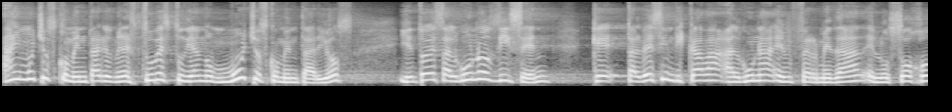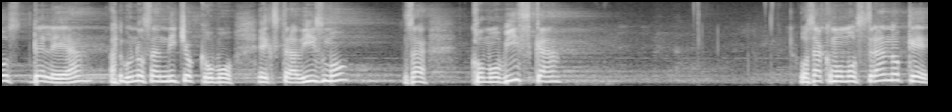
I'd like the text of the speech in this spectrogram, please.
hay muchos comentarios, mira, estuve estudiando muchos comentarios y entonces algunos dicen que tal vez indicaba alguna enfermedad en los ojos de Lea, algunos han dicho como extravismo, o sea, como visca, o sea, como mostrando que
